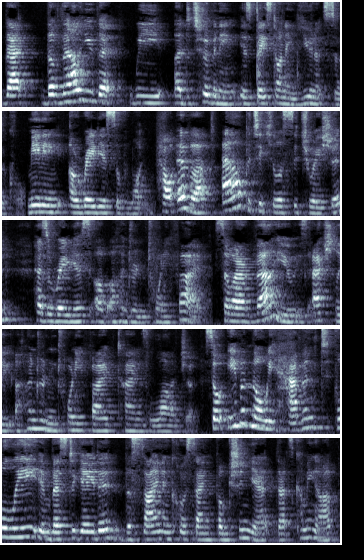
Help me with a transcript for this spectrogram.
that the value that we are determining is based on a unit circle, meaning a radius of one. However, our particular situation has a radius of 125. So our value is actually 125 times larger. So even though we haven't fully investigated the sine and cosine function yet, that's coming up,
